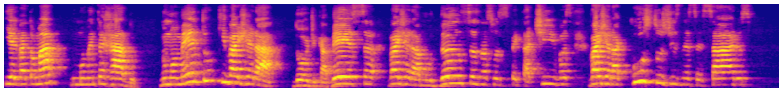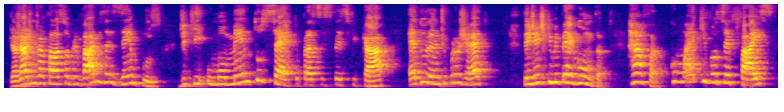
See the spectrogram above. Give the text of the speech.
e ele vai tomar no momento errado, no momento que vai gerar dor de cabeça, vai gerar mudanças nas suas expectativas, vai gerar custos desnecessários. Já já a gente vai falar sobre vários exemplos de que o momento certo para se especificar é durante o projeto. Tem gente que me pergunta, Rafa, como é que você faz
